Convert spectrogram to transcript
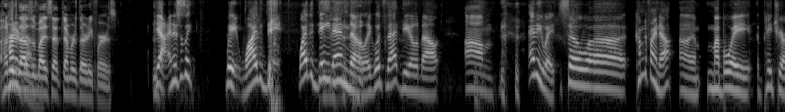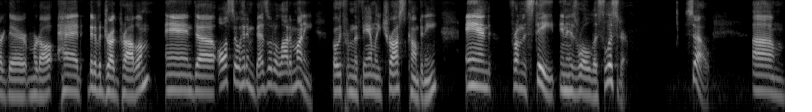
hundred thousand by September thirty first. Yeah, and it's just like, wait, why the date? Why the date end though? Like, what's that deal about? Um. Anyway, so uh, come to find out, uh, my boy, the patriarch there, Murdaugh, had a bit of a drug problem and uh, also had embezzled a lot of money, both from the family trust company and from the state in his role as solicitor. So, um,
